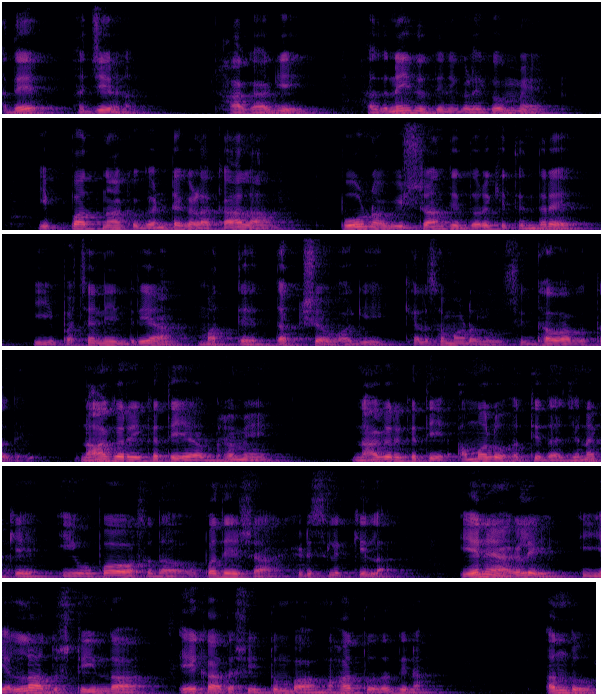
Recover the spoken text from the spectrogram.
ಅದೇ ಅಜೀರ್ಣ. ಹಾಗಾಗಿ ಹದಿನೈದು ದಿನಗಳಿಗೊಮ್ಮೆ ಇಪ್ಪತ್ನಾಲ್ಕು ಗಂಟೆಗಳ ಕಾಲ ಪೂರ್ಣ ವಿಶ್ರಾಂತಿ ದೊರಕಿತೆಂದರೆ ಈ ಪಚನೇಂದ್ರಿಯ ಮತ್ತೆ ದಕ್ಷವಾಗಿ ಕೆಲಸ ಮಾಡಲು ಸಿದ್ಧವಾಗುತ್ತದೆ. ನಾಗರಿಕತೆಯ ಭ್ರಮೆ, ನಾಗರಿಕತೆ ಅಮಲು ಹತ್ತಿದ ಜನಕ್ಕೆ ಈ ಉಪವಾಸದ ಉಪದೇಶ ಹಿಡಿಸಲಿಕ್ಕಿಲ್ಲ. ಏನೇ ಆಗಲಿ ಈ ಎಲ್ಲ ದೃಷ್ಟಿಯಿಂದ ಏಕಾದಶಿ ತುಂಬ ಮಹತ್ವದ ದಿನ. ಅಂದು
